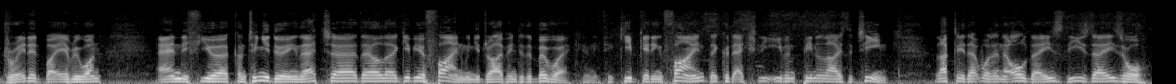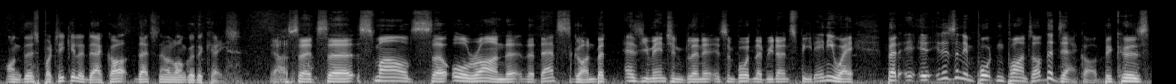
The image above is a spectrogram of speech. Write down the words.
dreaded by everyone. And if you uh, continue doing that, uh, they'll uh, give you a fine when you drive into the bivouac. And if you keep getting fined, they could actually even penalize the team. Luckily, that was in the old days. These days, or on this particular Dakar, that's no longer the case. Yeah, so it's uh, smiles uh, all round that, that that's gone. But as you mentioned, Glyn, it's important that we don't speed anyway. But it, it is an important part of the Dakar because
